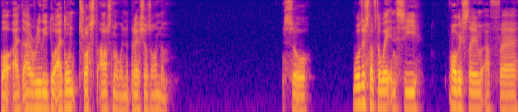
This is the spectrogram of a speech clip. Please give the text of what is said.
But I, I really don't I don't trust Arsenal when the pressure's on them. So we'll just have to wait and see. Obviously I've uh,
